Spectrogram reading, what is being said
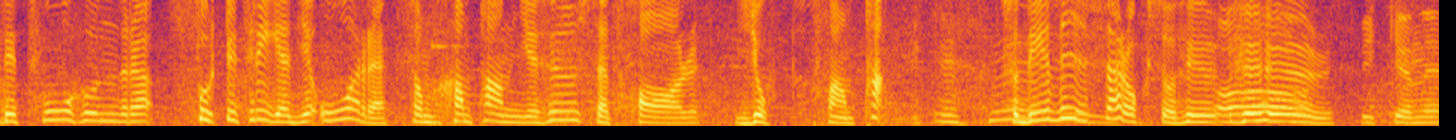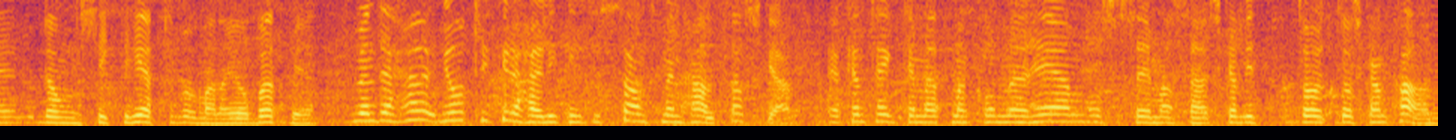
det 243 året som champagnehuset har gjort champagne. Så det visar också hur... hur Vilken eh, långsiktighet man har jobbat med. Men det här, jag tycker det här är lite intressant med en halvflaska. Jag kan tänka mig att man kommer hem och så säger man så här, ska vi ta ett glas champagne?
